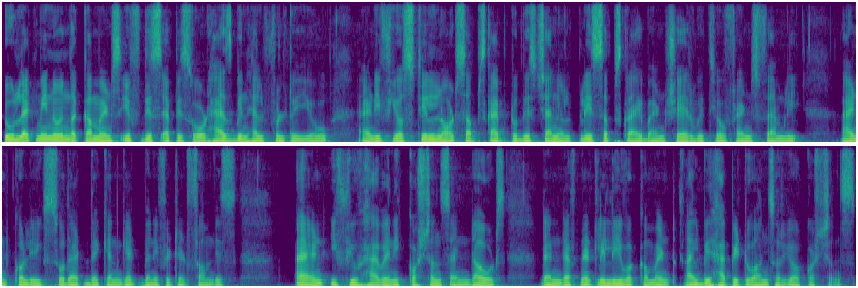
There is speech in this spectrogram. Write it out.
Do let me know in the comments if this episode has been helpful to you, and if you're still not subscribed to this channel, please subscribe and share with your friends, family, and colleagues so that they can get benefited from this. And if you have any questions and doubts then definitely leave a comment. I'll be happy to answer your questions.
